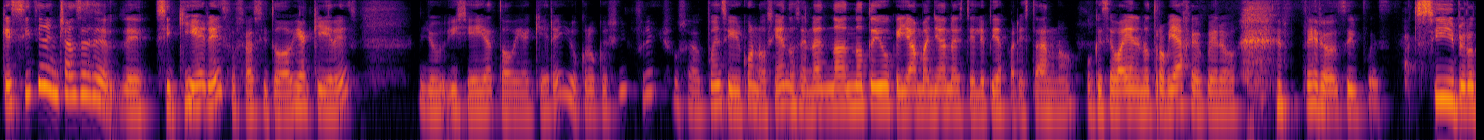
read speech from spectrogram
que sí tienen chances de, de si quieres, o sea, si todavía quieres, yo, y si ella todavía quiere, yo creo que sí, fresh. O sea, pueden seguir conociéndose. No, no, no, te digo que ya mañana este, le pidas para estar, ¿no? O que se vayan en otro viaje, pero, pero sí, pues. Sí, pero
